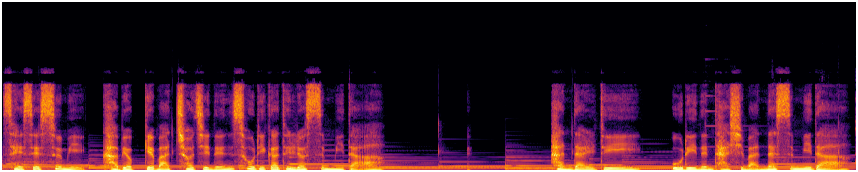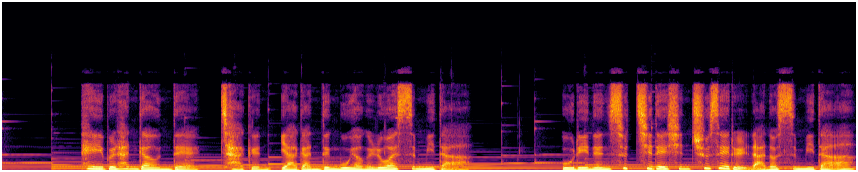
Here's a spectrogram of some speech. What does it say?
셋의 숨이 가볍게 맞춰지는 소리가 들렸습니다. 한 달 뒤 우리는 다시 만났습니다. 테이블 한가운데 작은 야간등 모형을 놓았습니다. 우리는 수치 대신 추세를 나눴습니다.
